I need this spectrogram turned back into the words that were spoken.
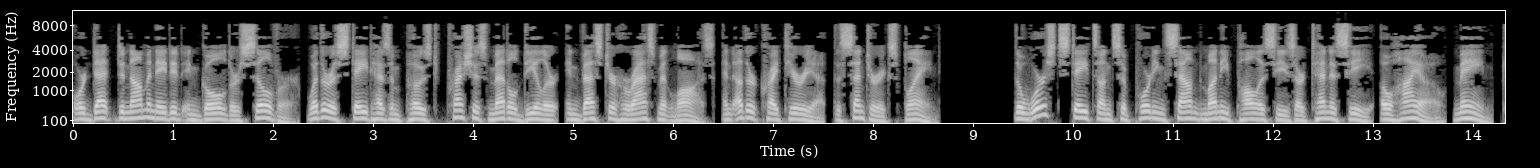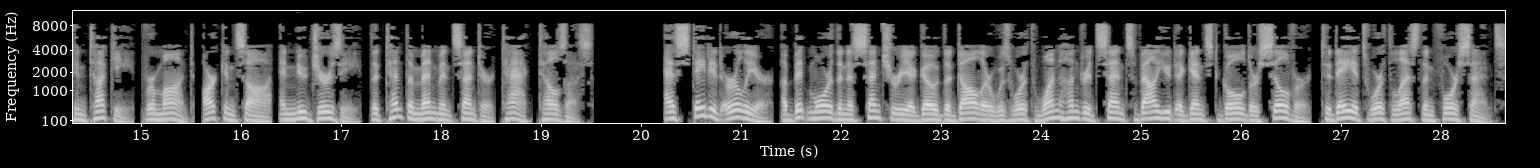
or debt denominated in gold or silver, whether a state has imposed precious metal dealer, investor harassment laws, and other criteria, the center explained. The worst states on supporting sound money policies are Tennessee, Ohio, Maine, Kentucky, Vermont, Arkansas, and New Jersey, the Tenth Amendment Center tells us. As stated earlier, a bit more than a century ago the dollar was worth 100 cents valued against gold or silver, today it's worth less than 4 cents.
